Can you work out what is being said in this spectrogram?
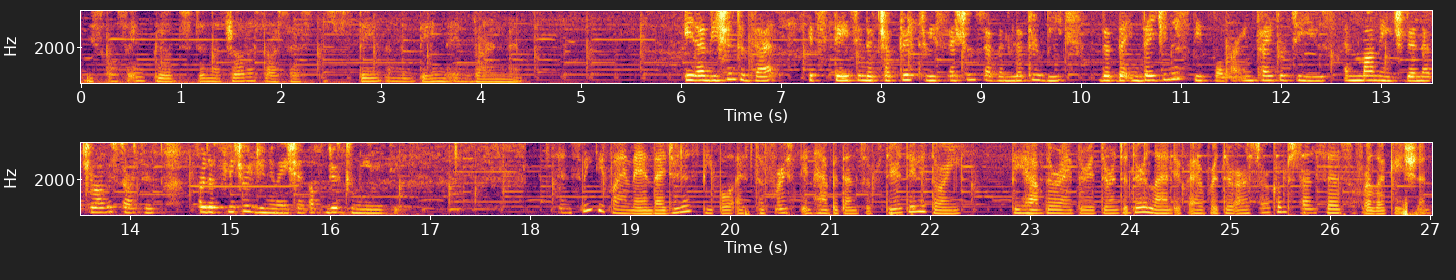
This also includes the natural resources to sustain and maintain the environment. In addition to that, it states in the Chapter 3, Section 7, Letter B, that the indigenous people are entitled to use and manage the natural resources for the future generation of their communities. Since we define the indigenous people as the first inhabitants of their territory, they have the right to return to their land if ever there are circumstances of relocation.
